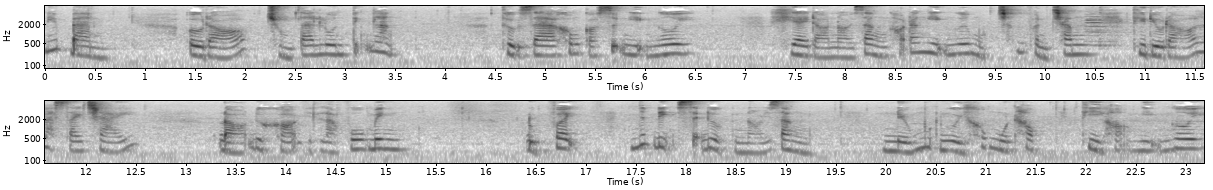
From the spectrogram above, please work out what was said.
niết bàn ở đó, chúng ta luôn tĩnh lặng. Thực ra không có sự nghỉ ngơi. Khi ai đó nói rằng họ đang nghỉ ngơi một trăm phần trăm, thì điều đó là sai trái. Đó được gọi là vô minh. Đúng vậy, nhất định sẽ được nói rằng nếu một người không muốn học thì họ nghỉ ngơi.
